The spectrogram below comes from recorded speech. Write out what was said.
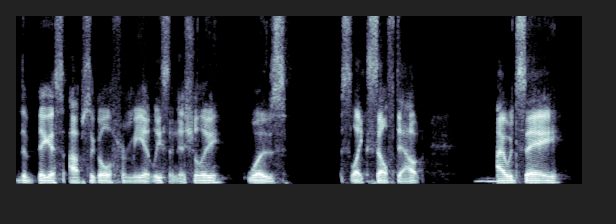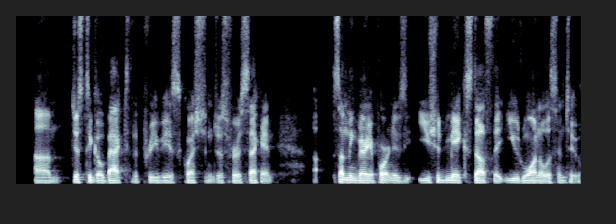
the biggest obstacle for me, at least initially, was like self doubt. I would say, um, just to go back to the previous question, just for a second, uh, something very important is you should make stuff that you'd want to listen to,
